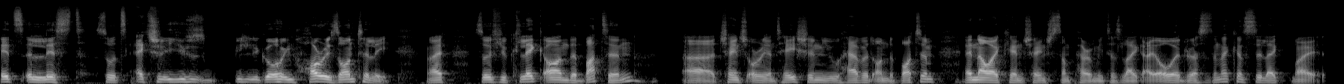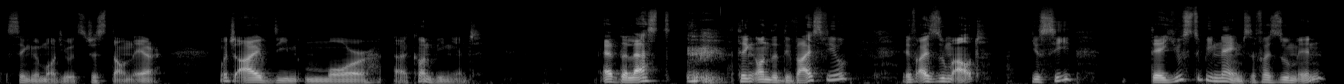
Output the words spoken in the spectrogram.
it's a list. So it's actually going horizontally, right? So if you click on the button, uh, change orientation, you have it on the bottom. And now I can change some parameters like IO addresses and I can select my single module. It's just down there, which I deem more uh, convenient. At the last thing on the device view, if I zoom out, you see there used to be names. If I zoom in,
